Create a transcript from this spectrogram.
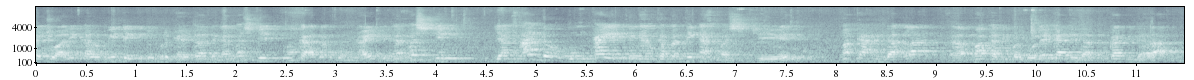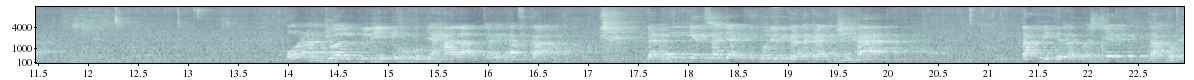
kecuali kalau meeting itu berkaitan dengan masjid maka ada hubung kait dengan masjid yang ada hubung kait dengan kepentingan masjid maka hendaklah uh, maka diperbolehkan dilakukan di dalam Orang jual beli itu hukumnya halal, cari nafkah. Dan mungkin saja itu boleh dikatakan jihad. Tapi di dalam masjid tak boleh.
